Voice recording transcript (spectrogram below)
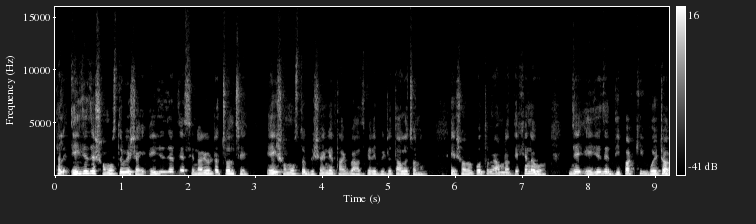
তাহলে এই যে যে সমস্ত বিষয়, এই যে যে সিনারিওটা চলছে, এই সমস্ত বিষয় নিয়ে থাকবে আজকের এই ভিডিওতে আলোচনা। সর্বপ্রথমে আমরা দেখে নেব যে এই যে যে দ্বিপাক্ষিক বৈঠক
